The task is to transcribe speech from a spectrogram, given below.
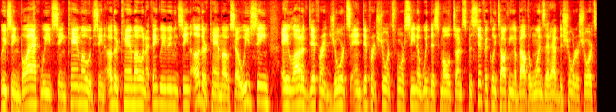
we've seen black, we've seen camo, we've seen other camo, and I think we've even seen other camo. So we've seen a lot of different jorts and different shorts for Cena with this mold. So I'm specifically talking about the ones that have the shorter shorts.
